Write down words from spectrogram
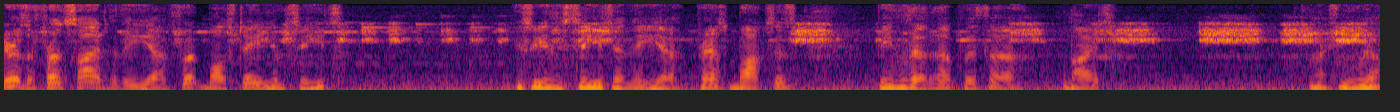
Here's the front side of the uh, football stadium seats. You see the seats and the uh, press boxes being lit up with uh, lights. Flashing wheel.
